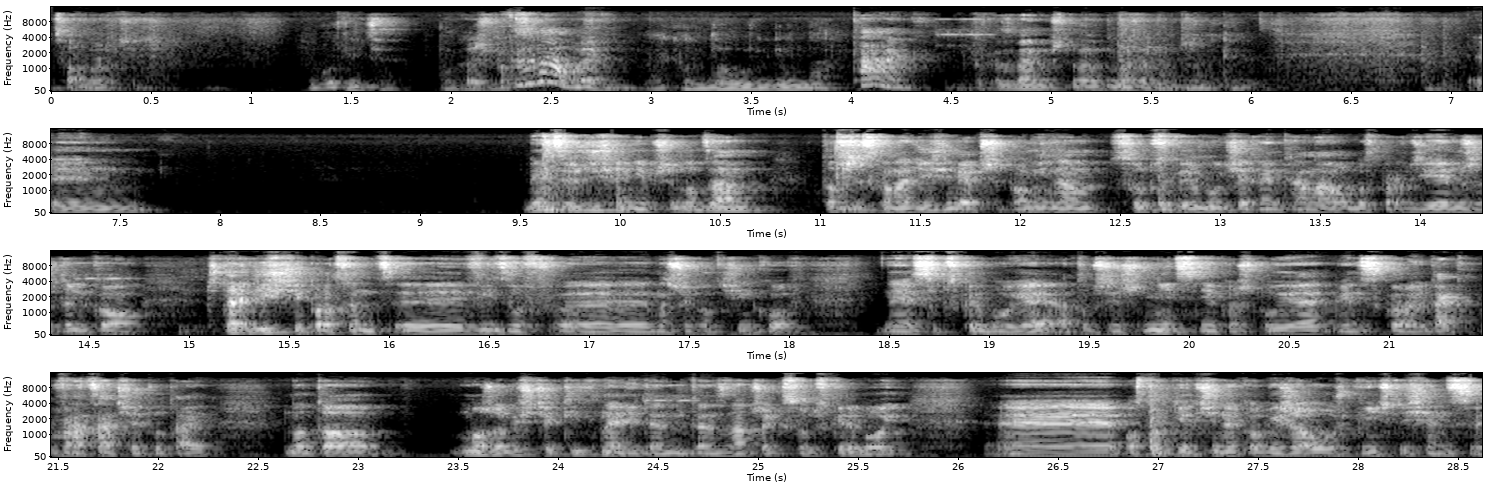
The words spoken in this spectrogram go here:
co wrócić. Głowicę. Już Pokaż, pokazywałem. jak od dołu wygląda. Tak, pokazywałem już, możemy. Okej. Ym, Więc już dzisiaj nie przynudzam. To wszystko na dzisiaj. Ja przypominam, subskrybujcie ten kanał, bo sprawdziłem, że tylko 40% y, widzów y, naszych odcinków y, subskrybuje, a to przecież nic nie kosztuje, więc skoro i tak wracacie tutaj, no to może byście kliknęli ten, ten znaczek subskrybuj. Ostatni odcinek obejrzało już 5000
